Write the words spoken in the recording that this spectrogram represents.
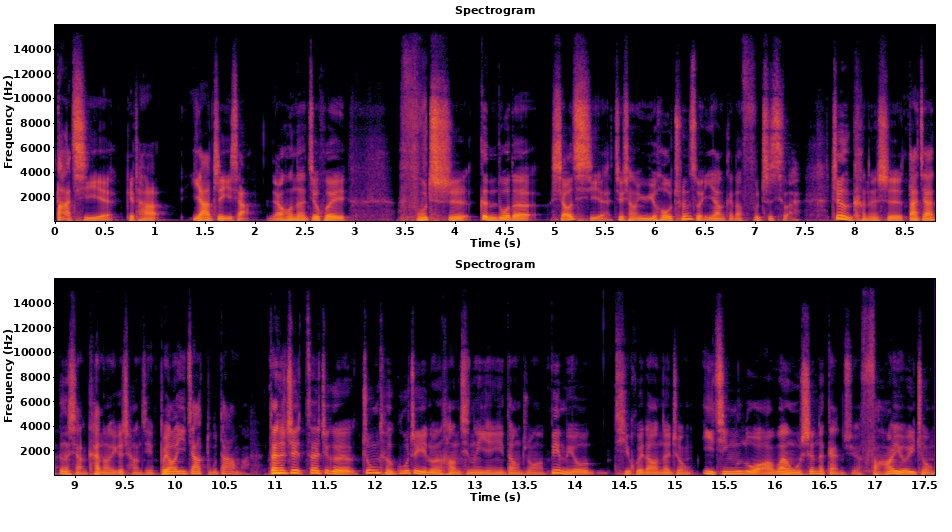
大企业给它压制一下，然后呢就会。扶持更多的小企业，就像雨后春笋一样给它扶持起来，这个可能是大家更想看到的一个场景，不要一家独大嘛。但是这在这个中特估这一轮行情的演绎当中啊，并没有体会到那种一鲸落而万物生的感觉，反而有一种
